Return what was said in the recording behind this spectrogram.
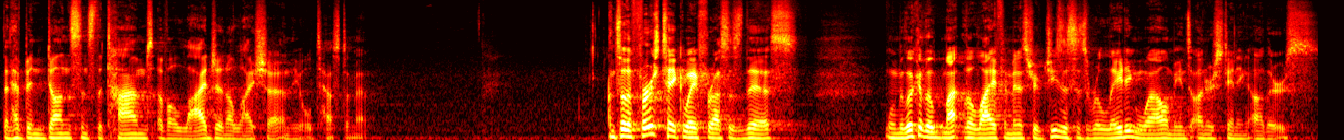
than have been done since the times of Elijah and Elisha in the Old Testament. And so the first takeaway for us is this when we look at the, the life and ministry of Jesus, is relating well means understanding others.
